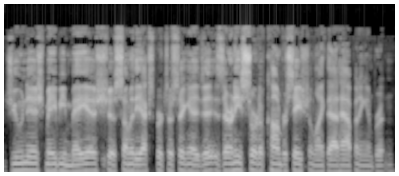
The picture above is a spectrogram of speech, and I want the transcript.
June-ish, maybe May-ish. Uh, some of the experts are saying, is there any sort of conversation like that happening in Britain?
